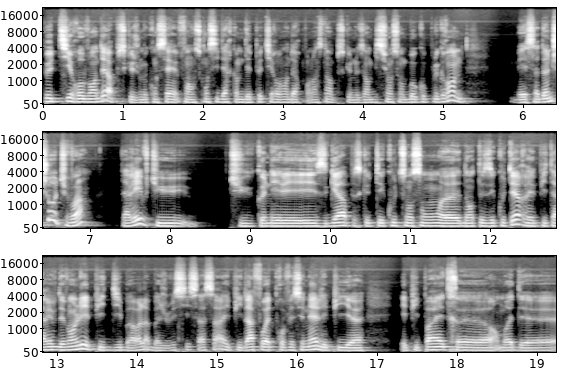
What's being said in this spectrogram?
petit revendeur, parce que je me enfin, on se considère comme des petits revendeurs pour l'instant, parce que nos ambitions sont beaucoup plus grandes, mais ça donne chaud, tu vois. T'arrives, tu, tu connais ce gars parce que tu écoutes son son euh, dans tes écouteurs, et puis t'arrives devant lui, et puis il te dit, bah voilà, bah, je veux ci, ça, ça, et puis là, faut être professionnel, et puis... euh, et puis pas être euh, en mode euh,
